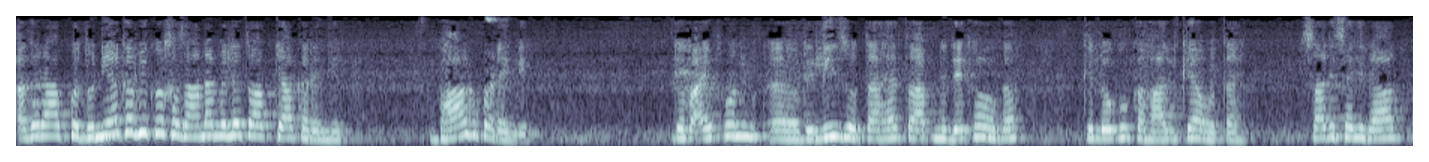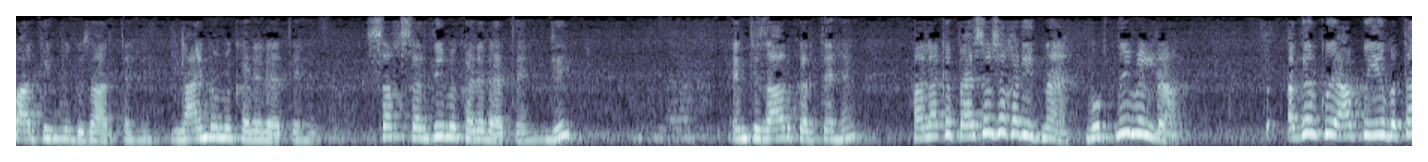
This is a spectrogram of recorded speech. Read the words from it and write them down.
اگر آپ کو دنیا کا بھی کوئی خزانہ ملے تو آپ کیا کریں گے؟ بھاگ پڑیں گے۔ جب آئی فون ریلیز ہوتا ہے تو آپ نے دیکھا ہوگا کہ لوگوں کا حال کیا ہوتا ہے۔ ساری ساری رات پارکنگ میں گزارتے ہیں، لائنوں میں کھڑے رہتے ہیں، سخت سردی میں کھڑے رہتے ہیں۔ جی؟ انتظار کرتے ہیں۔ حالانکہ پیسوں سے خریدنا ہے، مفت نہیں مل رہا۔ تو اگر کوئی آپ کو یہ بتا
